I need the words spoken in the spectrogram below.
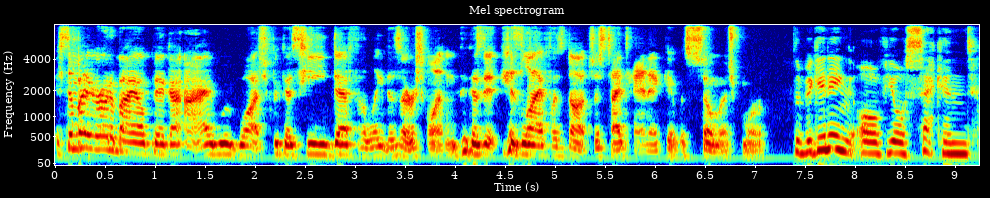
if somebody wrote a biopic, I, I, would watch because he definitely deserves one because it, his life was not just Titanic; it was so much more. The beginning of your second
